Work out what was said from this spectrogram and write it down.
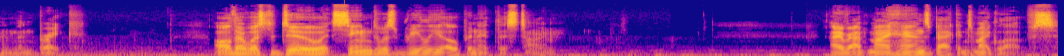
and then break. All there was to do, it seemed, was really open it this time. I wrapped my hands back into my gloves.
